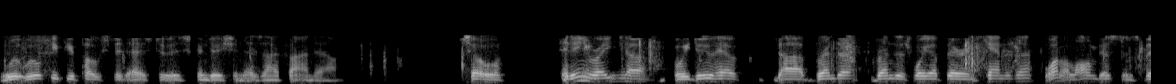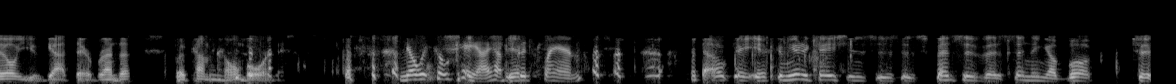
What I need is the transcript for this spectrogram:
we'll, we'll keep you posted as to his condition as I find out. So, at any rate, uh, we do have uh, Brenda. Brenda's way up there in Canada. What a long distance bill you've got there, Brenda, for coming on board. No, it's okay. I have a good plan. okay, if communications is as expensive as sending a book to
